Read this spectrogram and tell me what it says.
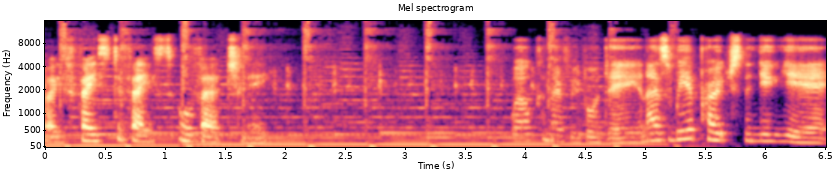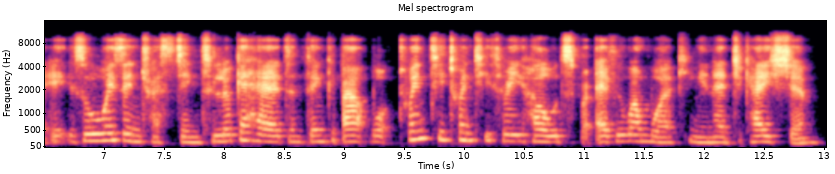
both face to face or virtually. Welcome, everybody. And as we approach the new year, it is always interesting to look ahead and think about what 2023 holds for everyone working in education.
